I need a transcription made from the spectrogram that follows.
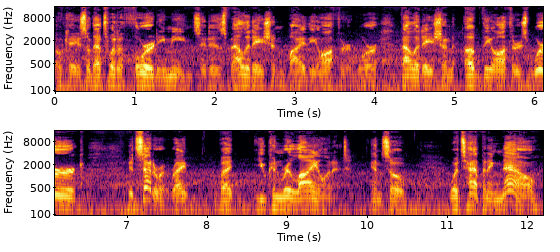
Okay, so that's what authority means. It is validation by the author or validation of the author's work, etc., right? But you can rely on it. And so what's happening now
